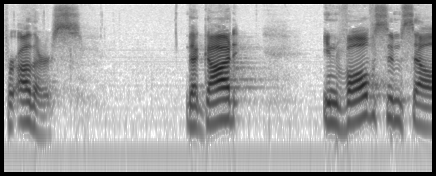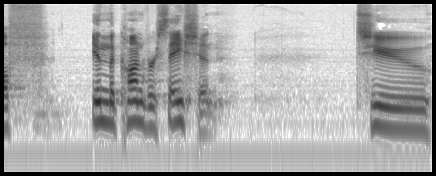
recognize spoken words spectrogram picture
for others, that God involves himself in the conversation to,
